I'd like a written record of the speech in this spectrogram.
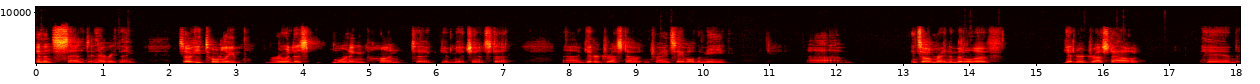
And then scent and everything. So he totally ruined his morning hunt to give me a chance to uh, get her dressed out and try and save all the meat. Um, and so I'm right in the middle of getting her dressed out, and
